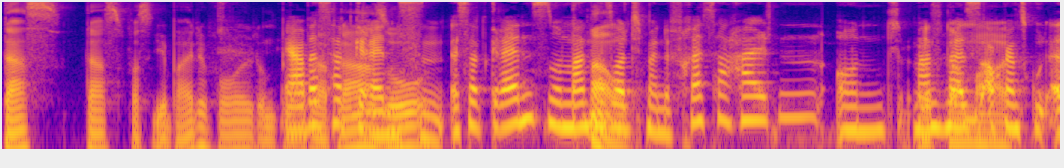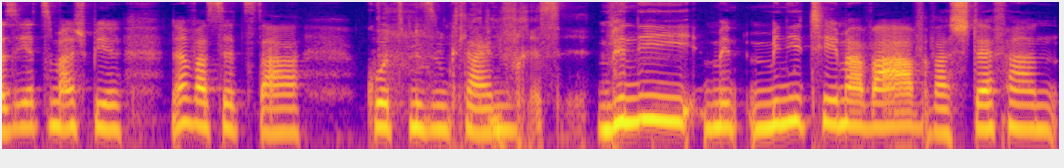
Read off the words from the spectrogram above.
das, das, was ihr beide wollt und bla, Ja, aber bla, es hat bla, Grenzen. Es hat Grenzen und manchmal Genau. sollte ich meine Fresse halten und manchmal ist es auch ganz gut. Also jetzt zum Beispiel, ne, was jetzt da kurz mit diesem kleinen Fresse. Mini, Mi- Mini-Thema war, was Stefan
